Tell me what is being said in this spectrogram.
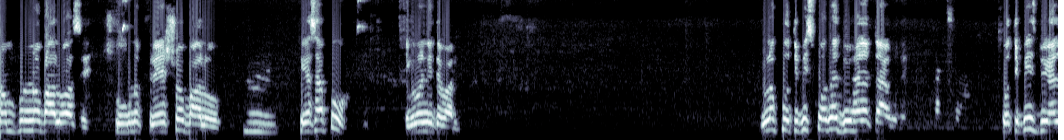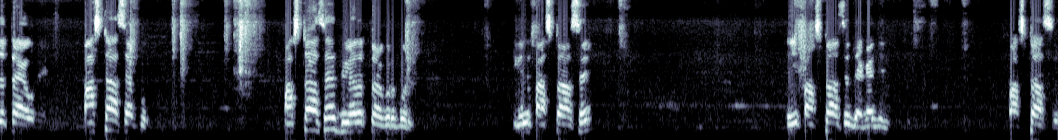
সম্পূর্ণ ভালো আছে সম্পূর্ণ ফ্রেশ ও ভালো। ঠিক আছে আপু? এগুলো নিতে পারেন। এগুলো প্রতি পিস পড়বে দুই হাজার টাকা করে। আচ্ছা। প্রতি পিস দুই হাজার টাকা করে। পাঁচটা আছে আপু। পাঁচটা আছে দুই হাজার টাকা করে পড়ে এখানে পাঁচটা আছে। এই পাঁচটা আছে দেখা দিন। পাঁচটা আছে।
